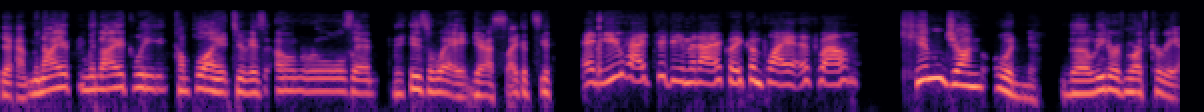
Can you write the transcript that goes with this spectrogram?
Yeah. Maniac, maniacally compliant to his own rules and his way. Yes, I could see And you had to be maniacally compliant as well. Kim Jong Un, the leader of North Korea,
